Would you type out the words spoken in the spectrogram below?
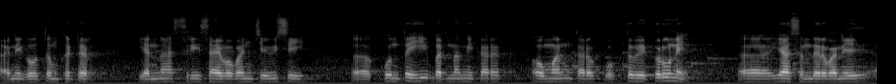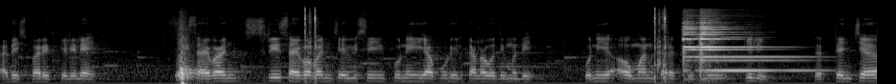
आणि गौतम खटर यांना श्री साईबाबांच्या विषयी कोणतंही बदनामीकारक अवमानकारक वक्तव्य करू नये या संदर्भाने आदेश पारित केलेले आहेत. श्री साहेबां श्री साईबाबांच्या विषयी कुणी यापुढील कालावधीमध्ये कोणी अवमानकारक टिप्पणी केली तर त्यांच्या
